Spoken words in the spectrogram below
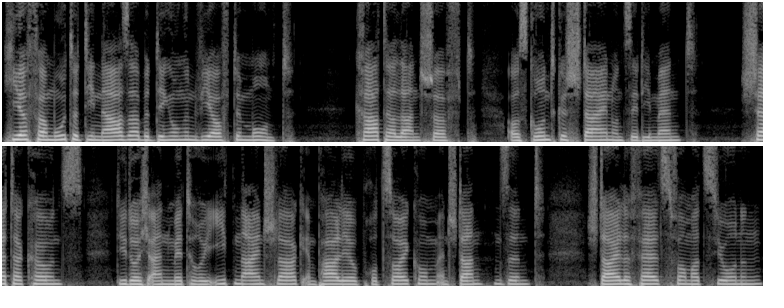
Hier vermutet die NASA Bedingungen wie auf dem Mond. Kraterlandschaft aus Grundgestein und Sediment, Shattercones, die durch einen Meteoriteneinschlag im Paläoprozoikum entstanden sind, steile Felsformationen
